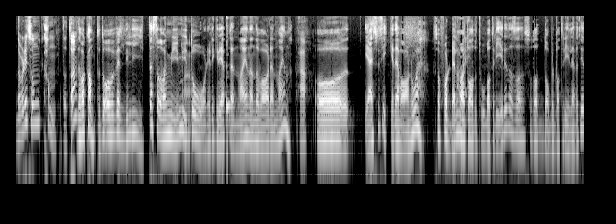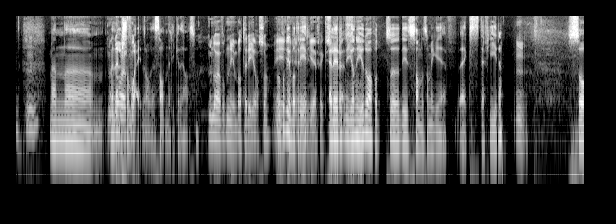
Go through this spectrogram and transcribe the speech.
Det var litt sånn kantete. Det var kantete og veldig lite, så det var mye mye dårligere grep den veien enn det var den veien. Ja. Og jeg syns ikke det var noe. Så fordelen var at du hadde to batterier i det, så, så du hadde dobbel batterilevetid. Mm. Men, øh, men, ellers så må jeg innrømme at jeg savner ikke det. altså. Men du har jo fått nye batterier også. Du har fått nye batterier. GFX Eller nye og nye. Du har fått øh, de samme som i GFX T4. Mm. Så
